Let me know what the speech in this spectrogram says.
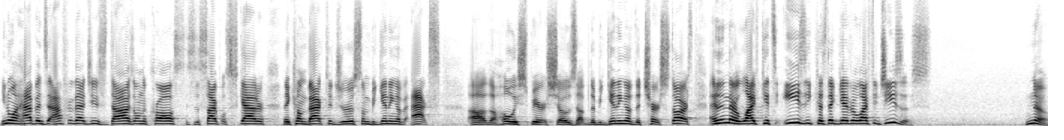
You know what happens after that? Jesus dies on the cross, his disciples scatter, they come back to Jerusalem. Beginning of Acts, uh, the Holy Spirit shows up. The beginning of the church starts, and then their life gets easy because they gave their life to Jesus. No.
